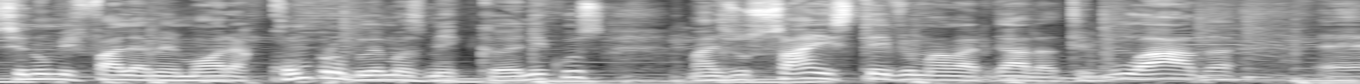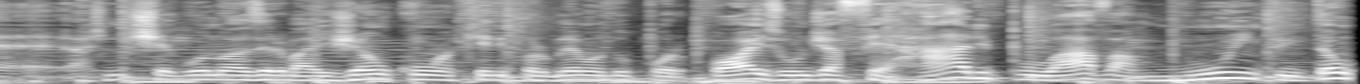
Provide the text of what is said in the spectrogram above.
se não me falha a memória, com problemas mecânicos, mas o Sainz teve uma largada atribulada, é, a gente chegou no Azerbaijão com aquele problema do porpoise, onde a Ferrari pulava muito, então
